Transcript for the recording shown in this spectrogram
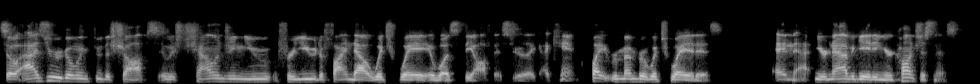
so as you were going through the shops, it was challenging you for you to find out which way it was to the office. You're like, I can't quite remember which way it is. And you're navigating your consciousness.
